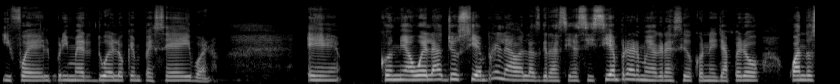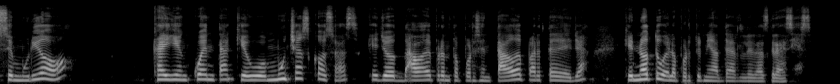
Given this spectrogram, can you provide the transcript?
y fue el primer duelo que empecé, y bueno, eh, con mi abuela yo siempre le daba las gracias y siempre era muy agradecido con ella, pero cuando se murió, caí en cuenta que hubo muchas cosas que yo daba de pronto por sentado de parte de ella, que no tuve la oportunidad de darle las gracias.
